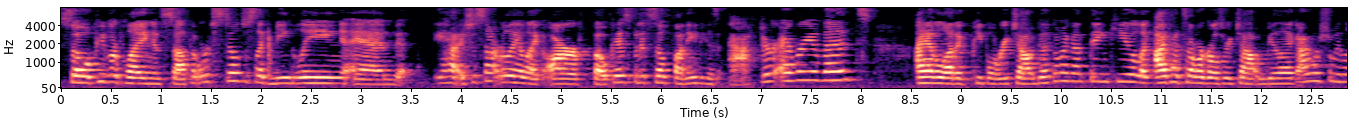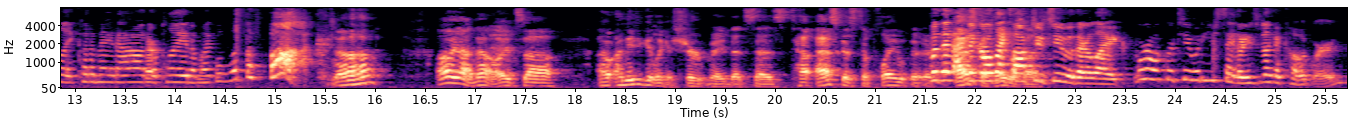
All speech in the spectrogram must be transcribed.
So people are playing and stuff, but we're still just like mingling, and yeah, it's just not really like our focus. But it's so funny because after every event. I have a lot of people reach out and be like, "Oh my god, thank you!" Like I've had several girls reach out and be like, "I wish we like could have made out or played." I'm like, "Well, what the fuck?" Uh huh. Oh yeah, no, it's uh. I, I need to get like a shirt made that says "Ask us to play." But then the girls I talk to too, they're like, "We're awkward too." What do you say? There needs to be like a code word.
